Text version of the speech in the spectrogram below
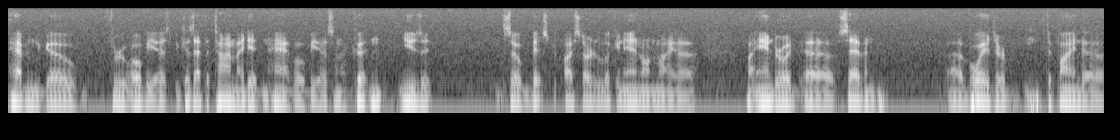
having to go through OBS because at the time I didn't have OBS and I couldn't use it so st- I started looking in on my uh, my Android uh, seven uh, Voyager to find uh,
